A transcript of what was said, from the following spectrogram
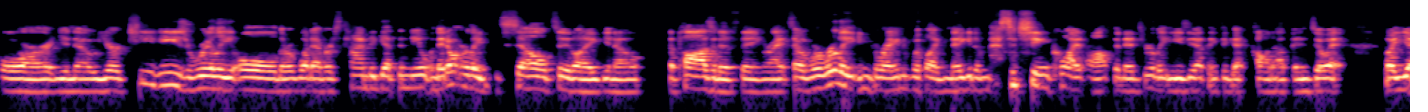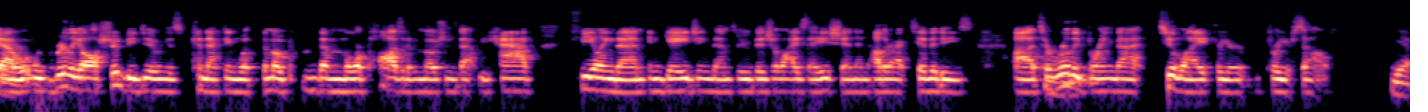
or you know your tv's really old or whatever it's time to get the new one they don't really sell to like you know the positive thing right? So we're really ingrained with like negative messaging quite often. It's really easy i think to get caught up into it. But yeah, what we really all should be doing is connecting with the, mo- the more positive emotions that we have feeling them engaging them through visualization and other activities uh, to really mm-hmm. bring that to light for your for yourself. Yeah,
